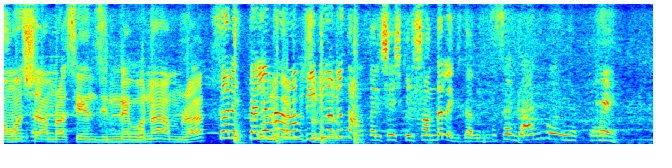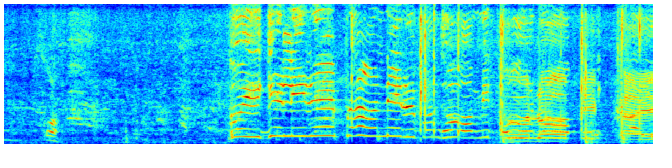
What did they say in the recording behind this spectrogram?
সমস্যা আমরা সিএনজি নেব না আমরা চলে তাহলে অন্য আমরা ভিডিওটা তাড়াতাড়ি শেষ করি সন্ধ্যা লেগে যাবে। আচ্ছা গান হ্যাঁ ক। কই গেলি রে প্রাণের বন্ধু আমি তোর অপেক্ষায়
